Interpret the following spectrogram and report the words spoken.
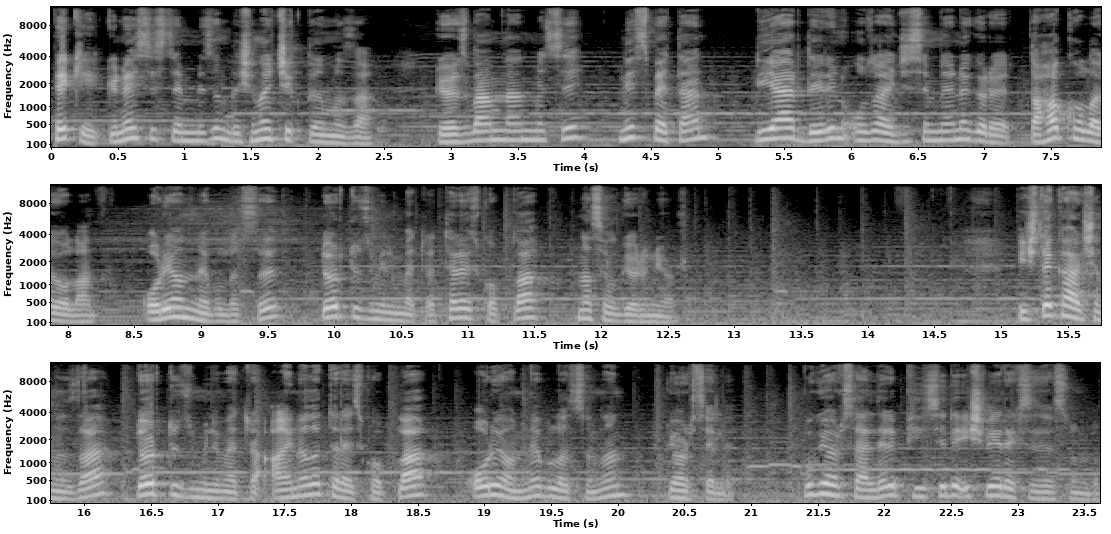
Peki Güneş sistemimizin dışına çıktığımızda gözlemlenmesi nispeten diğer derin uzay cisimlerine göre daha kolay olan Orion Nebulası 400 mm teleskopla nasıl görünüyor? İşte karşınızda 400 mm aynalı teleskopla Orion Nebulası'nın görseli. Bu görselleri PC'de işleyerek size sundum.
